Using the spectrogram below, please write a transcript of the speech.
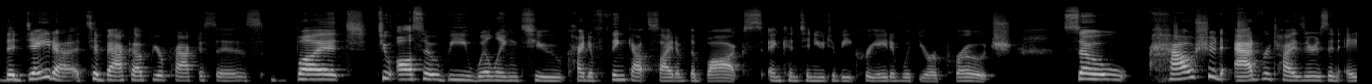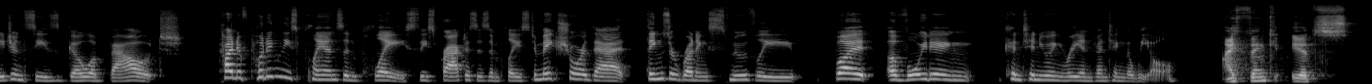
the data to back up your practices, but to also be willing to kind of think outside of the box and continue to be creative with your approach. So, how should advertisers and agencies go about kind of putting these plans in place, these practices in place to make sure that things are running smoothly, but avoiding continuing reinventing the wheel? I think it's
